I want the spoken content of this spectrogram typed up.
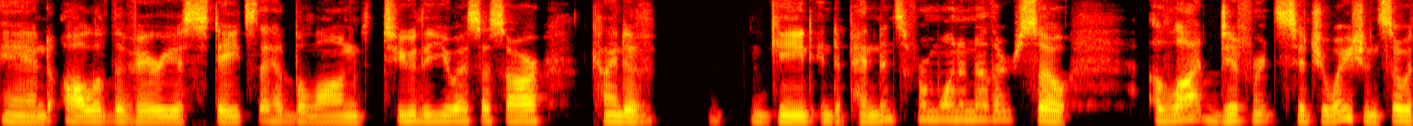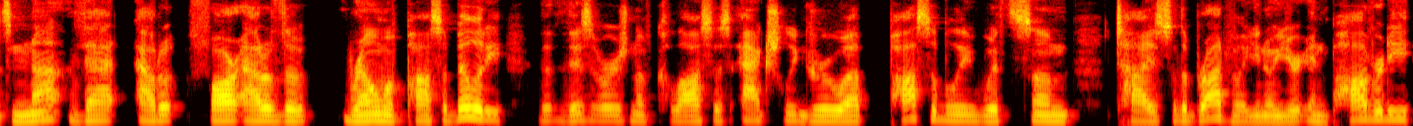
and all of the various states that had belonged to the USSR kind of gained independence from one another. So a lot different situation. So it's not that out of far out of the realm of possibility that this version of Colossus actually grew up possibly with some ties to the Bratva. You know, you're in poverty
